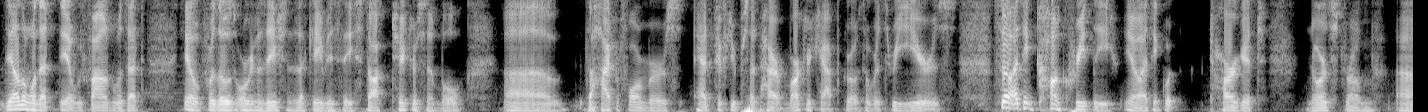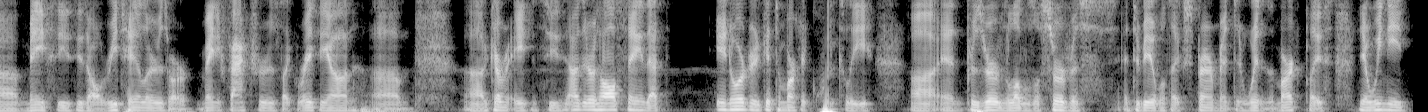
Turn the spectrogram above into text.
the other one that you know we found was that you know for those organizations that gave us a stock ticker symbol, uh, the high performers had fifty percent higher market cap growth over three years. So I think concretely, you know, I think what Target, Nordstrom, uh, Macy's, these are all retailers or manufacturers like Raytheon, um, uh, government agencies. Uh, they're all saying that in order to get to market quickly uh, and preserve the levels of service and to be able to experiment and win in the marketplace, you know, we need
